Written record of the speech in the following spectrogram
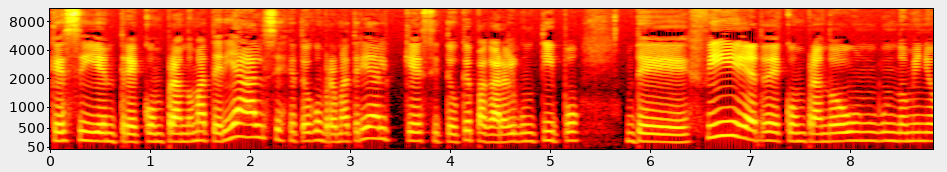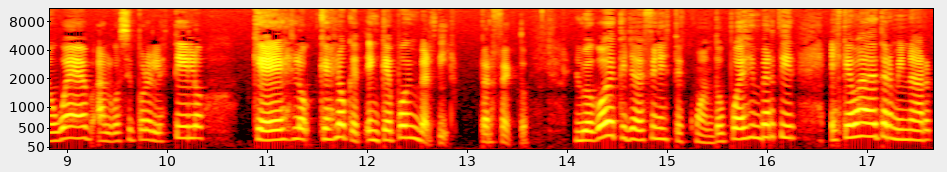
que si entre comprando material, si es que tengo que comprar material, que si tengo que pagar algún tipo de fee, de comprando un, dominio web, algo así por el estilo, ¿qué es lo, qué es lo que, en qué puedo invertir? Perfecto. Luego de que ya definiste cuándo puedes invertir, es que vas a determinar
